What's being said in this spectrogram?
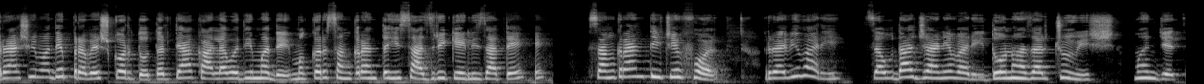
राशीमध्ये प्रवेश करतो तर त्या कालावधीमध्ये मकर संक्रांत ही साजरी केली जाते. संक्रांतीचे फळ रविवारी चौदा जानेवारी दोन हजार चोवीस म्हणजेच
